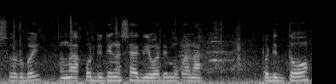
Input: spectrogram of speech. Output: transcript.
Sure boy. Ang ako dito nga sa di wala mo ka na. Pa dito.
